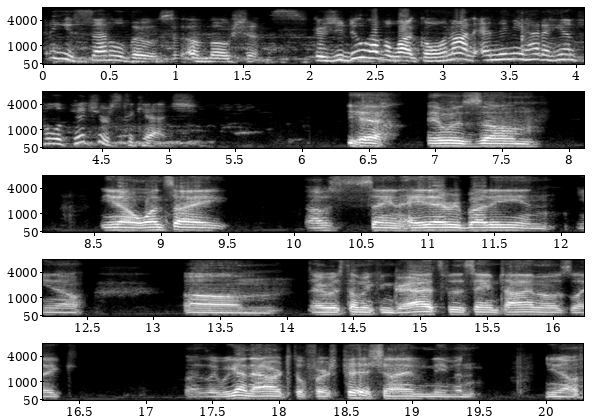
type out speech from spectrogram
how do you settle those emotions? Because you do have a lot going on, and then you had a handful of pitchers to catch. Yeah, it was. Um, you know, once I, I was saying hey to everybody, and you know, um, everybody was telling me congrats, but at the same time, I was like, I was like, we got an hour till first pitch, and I haven't even, you know,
